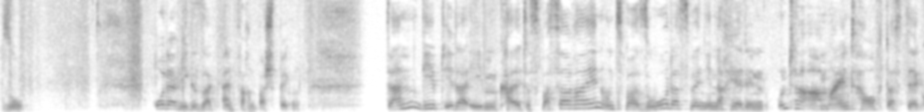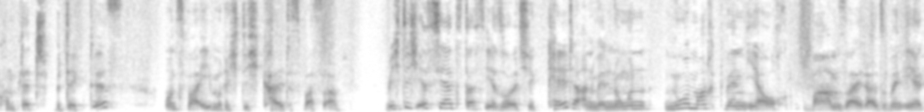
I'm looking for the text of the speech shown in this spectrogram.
So. Oder wie gesagt, einfach ein Waschbecken. Dann gebt ihr da eben kaltes Wasser rein und zwar so, dass wenn ihr nachher den Unterarm eintaucht, dass der komplett bedeckt ist und zwar eben richtig kaltes Wasser. Wichtig ist jetzt, dass ihr solche Kälteanwendungen nur macht, wenn ihr auch warm seid. Also wenn ihr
